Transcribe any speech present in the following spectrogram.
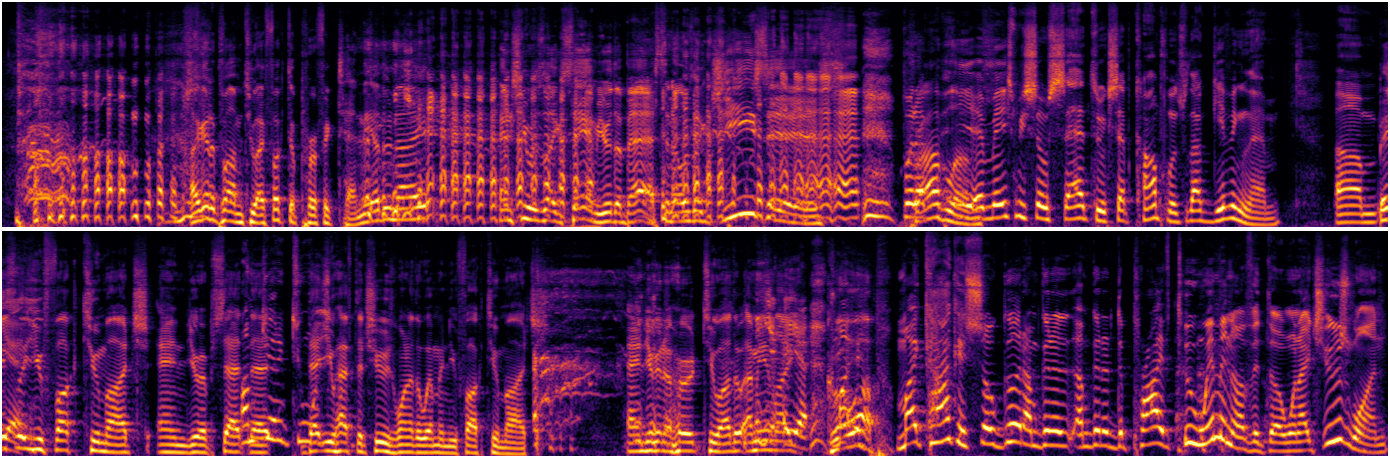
I got a problem too. I fucked a perfect 10 the other night. And she was like, Sam, you're the best. And I was like, Jesus. But I- Problems. yeah, it makes me so sad to accept compliments without giving them. Um, Basically, yeah. you fuck too much and you're upset I'm that, too that much- you have to choose one of the women you fuck too much. and you're going to hurt two other. I mean, Yeah, like, yeah. grow my, up. My cock is so good. I'm gonna I'm gonna deprive two women of it though when I choose one.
